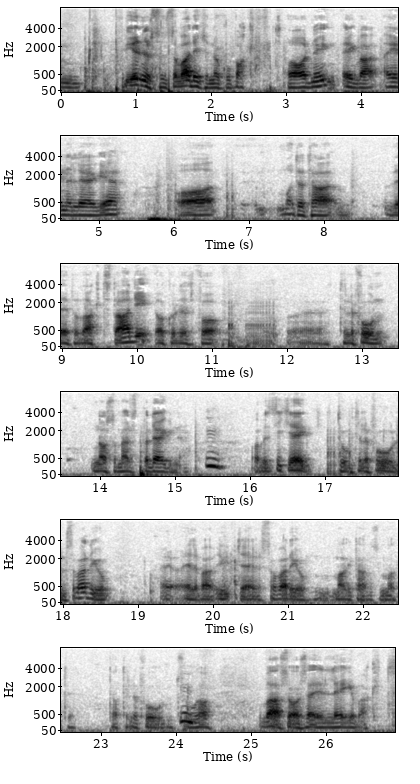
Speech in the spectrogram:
um, begynnelsen så var det ikke noe vaktordning. Jeg var enelege og måtte ta ved på vakt stadig og kunne få uh, telefon når som helst på døgnet. Mm. Og hvis ikke jeg tok telefonen, så var det jo eh, Eller var ute, så var det jo Marit Hansen som måtte ta telefonen. Som Mm. var, var så å si legevakt.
